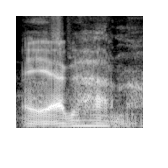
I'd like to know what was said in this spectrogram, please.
Як гарно.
